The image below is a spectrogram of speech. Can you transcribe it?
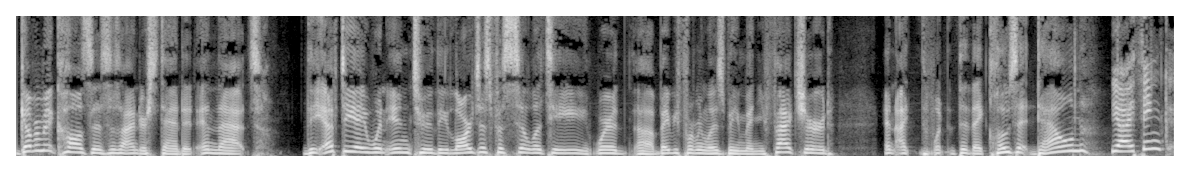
government caused this, as I understand it, and that the FDA went into the largest facility where uh, baby formula is being manufactured, and I what did they close it down? Yeah, I think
